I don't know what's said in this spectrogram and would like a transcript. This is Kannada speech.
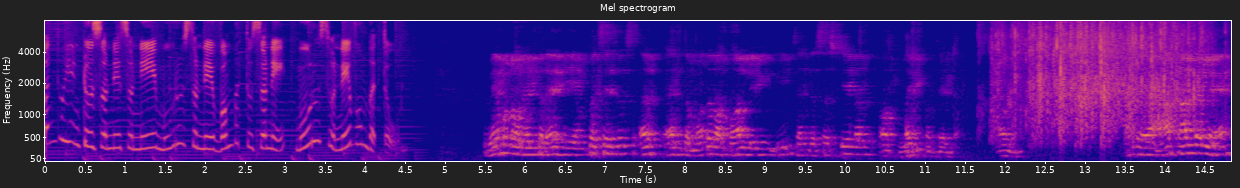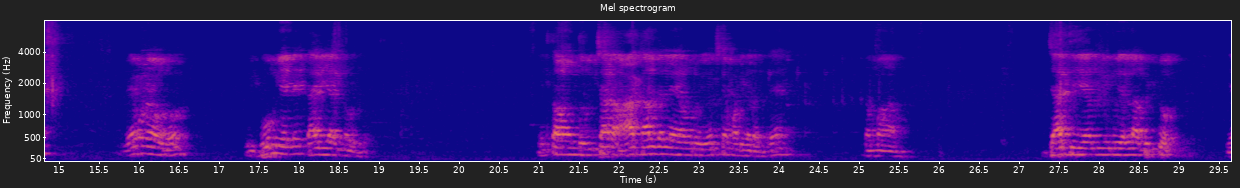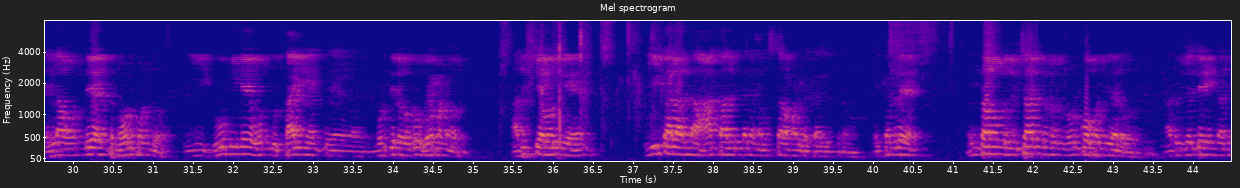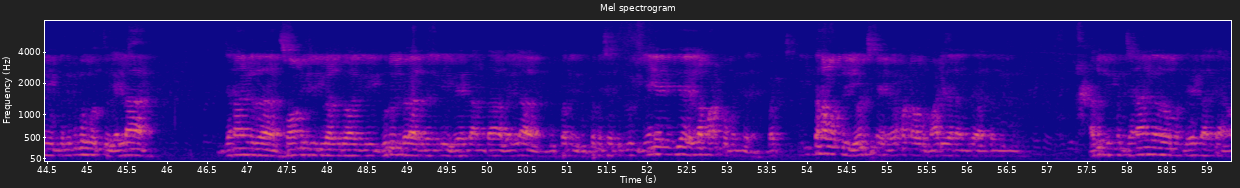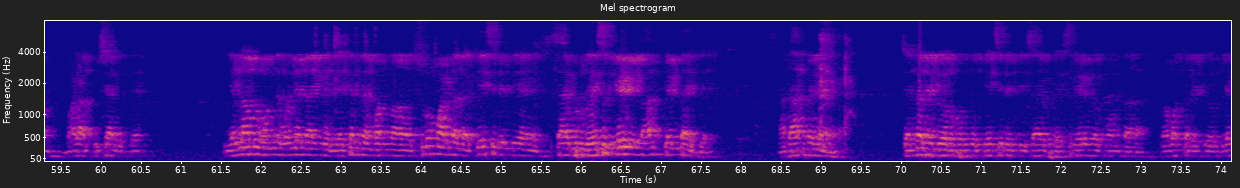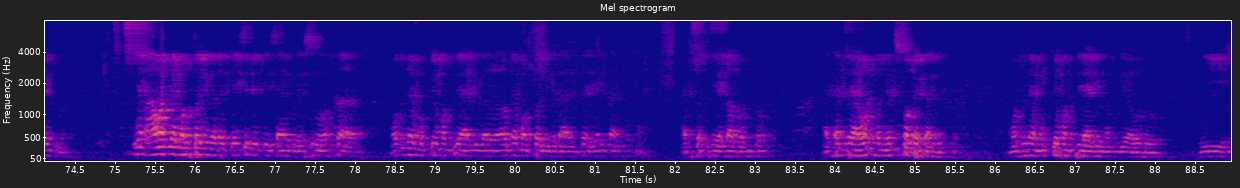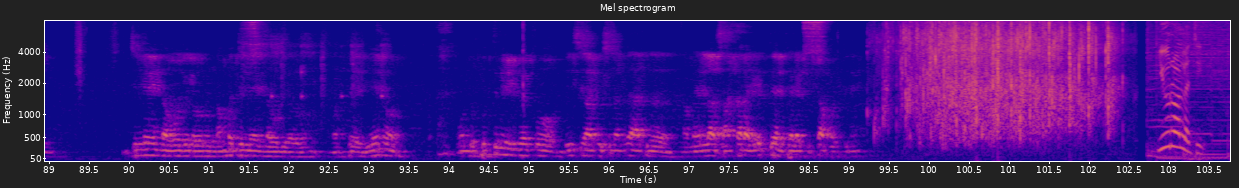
ಒಂದು ಎಂಟು ಸೊನ್ನೆ ಸೊನ್ನೆ ಮೂರು ಸೊನ್ನೆ ಒಂಬತ್ತು ಸೊನ್ನೆ ಮೂರು ಸೊನ್ನೆ ಒಂಬತ್ತು. ವೇಮನ್ ಈ emphasises earth as the mother of all living and the sustainer of life ಅಂತ ಹೇಳ್ತಾರೆ. ಅಂದ್ರೆ ಆ ಕಾಲದಲ್ಲೇ ವೇಮನ ಅವರು ಈ ಭೂಮಿಯನ್ನೇ ತಾಯಿಯಾಗಿ ನೋಡಿದ್ರು. ಇಂಥ ಒಂದು ವಿಚಾರ ಆ ಕಾಲದಲ್ಲೇ ಅವರು ಯೋಚನೆ ಮಾಡಿದಾರಂದ್ರೆ ನಮ್ಮ ಜಾತಿ ಅದು ಇದು ಎಲ್ಲ ಬಿಟ್ಟು ಎಲ್ಲ ಒಂದೇ ಅಂತ ನೋಡಿಕೊಂಡು ಈ ಭೂಮಿನೇ ಒಂದು ತಾಯಿ ಅಂತ ನುಡಿದಿರೋರು ವೇಮಣ್ಣವರು ಅದಕ್ಕೆ ಅವ್ರಿಗೆ ಈ ಕಾಲ ಅಲ್ಲ, ಆ ಕಾಲದಿಂದಲೇ ನಮಸ್ಕಾರ ಮಾಡಬೇಕಾಗಿತ್ತು ನಾವು. ಯಾಕಂದ್ರೆ ಇಂಥ ಒಂದು ವಿಚಾರಗಳನ್ನು ನೋಡ್ಕೋ ಬಂದಿದ್ದಾರೆ ಅವರು. ಅದ್ರ ಜೊತೆಯಿಂದ ನೀವು ನಿಮಗೂ ಗೊತ್ತು, ಎಲ್ಲ ಜನಾಂಗದ ಸ್ವಾಮೀಜಿಗಳಾದ್ರೂ ಆಗಲಿ ಗುರುಗಳಾದ್ರಲ್ಲಿ ವೇದಾಂತ ಅವೆಲ್ಲ ಉಪನಿ, ಉಪನಿಷತ್ತುಗಳು ಏನೇನಿದೆಯೋ ಎಲ್ಲ ಮಾಡ್ಕೊಂಡು ಬಂದಿದ್ದಾರೆ. ಬಟ್ ಇಂತಹ ಒಂದು ಯೋಚನೆ ವೇಮಣ್ಣ ಅವರು ಮಾಡಿದ್ದಾರೆ ಅಂದ್ರೆ ಅದನ್ನು ಅದು ನಿಮ್ಮ ಜನಾಂಗದ ಒಂದು ಹೇಳಿದಾಗ ಬಹಳ ಖುಷಿ ಆಗುತ್ತೆ. ಎಲ್ಲಾದ್ರೂ ಒಂದು ಒಳ್ಳೇದಾಗಿದೆ. ಯಾಕಂದ್ರೆ ಮೊನ್ನ ಶುರು ಮಾಡಿದಾಗ ಕೆ ಸಿ ರೆಡ್ಡಿ ಸಾಹೇಬ್ರದ್ದು ಹೆಸರು ಹೇಳಿಲ್ಲ ಅಂತ ಕೇಳ್ತಾ ಇದ್ದೆ. ಅದಾದ್ಮೇಲೆ ಚಂದ್ರರೆಡ್ಡಿ ಅವರು ಬಂದು ಕೆ ಸಿ ರೆಡ್ಡಿ ಸಾಹೇಬ್ರ ಹೆಸರು ಹೇಳಬೇಕು ಅಂತ ಪ್ರಭಾಕರ್ ರೆಡ್ಡಿ ಅವರು ಹೇಳಿದ್ರು. ಏನು ಆವಾಗಲೇ ಮರ್ತೋಗಿದ್ದಾರೆ ಕೆ ಸಿ ರೆಡ್ಡಿ ಸಾಹೇಬ್ರ ಹೆಸರು ಅಂತ ಮೊದಲನೇ ಮುಖ್ಯಮಂತ್ರಿ ಆಗಿದ್ದಾರೆ, ಅವ್ರನ್ನೇ ಮರ್ತೋಗಿದ್ದೀರಾ ಅಂತ ಹೇಳ್ತಾ ಇದ್ದಾರೆ ಅಷ್ಟೊತ್ತಿಗೆ ಎಲ್ಲ ಬಂತು. ಯಾಕಂದ್ರೆ ಅವ್ರನ್ನ ನೆನೆಸ್ಕೋಬೇಕಾಗಿತ್ತು. ಮೊದಲನೇ ಮುಖ್ಯಮಂತ್ರಿಯಾಗಿ ನಮಗೆ ಅವರು ಈ ಜಿಲ್ಲೆಯಿಂದ ಹೋಗಿರೋರು, ನಮ್ಮ ಜಿಲ್ಲೆಯಿಂದ ಹೋಗಿರೋರು, ಮತ್ತೆ ಏನು ಒಂದು ಪುತ್ರಿ ಇರಬೇಕು, ಡಿ ಸಿ ಆಫೀಸಿನಂದ್ರೆ ಅದು ನಮ್ಮೆಲ್ಲ ಸಹಕಾರ ಇರುತ್ತೆ ಅಂತ ಹೇಳಕ್ಕೆ ಇಷ್ಟಪಡ್ತೀನಿ. ಯೂರಾಲಜಿ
